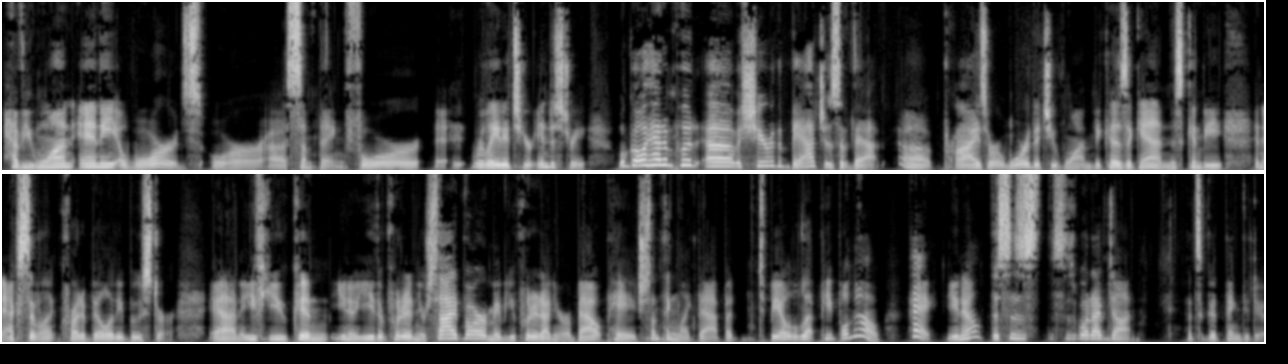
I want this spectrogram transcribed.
have you won any awards or uh, something for uh, related to your industry? Well, go ahead and put uh, share the badges of that uh, prize or award that you've won, because again, this can be an excellent credibility booster. And if you can, you know, you either put it in your sidebar or maybe you put it on your about page, something like that. But to be able to let people know, hey, you know, this is this is what I've done. That's a good thing to do.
